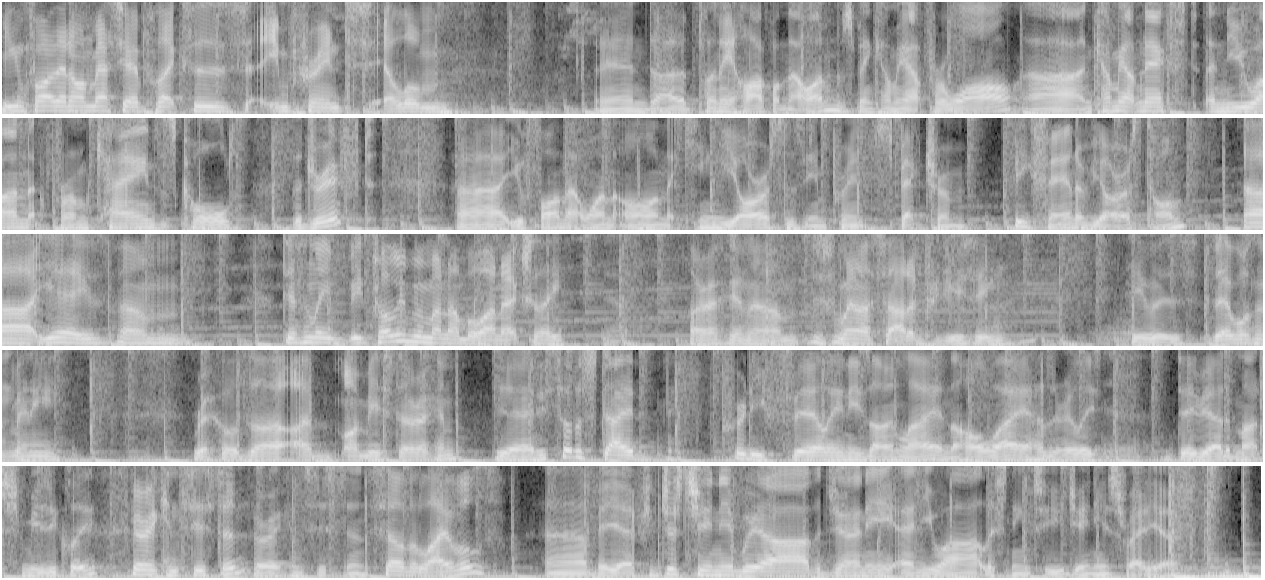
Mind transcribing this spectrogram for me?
You can find that on Maceo Plex's imprint Ellum. And uh, plenty of hype on that one. It's been coming out for a while. Uh, and coming up next, a new one from Canes. It's called The Drift. Uh, you'll find that one on King Joris's imprint Spectrum. Big fan of Yoris, Tom. Uh, yeah, he's um, definitely, he'd probably be my number one actually. I reckon um, just when I started producing, he was, there wasn't many records I, I, I missed, I reckon. Yeah, and he sort of stayed pretty fairly in his own lane the whole way. He Hasn't really deviated much musically. Very consistent. Very consistent. Sell the labels. Uh, but yeah, if you've just tuned in, we are The Journey and you are listening to UGENIUS Radio.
